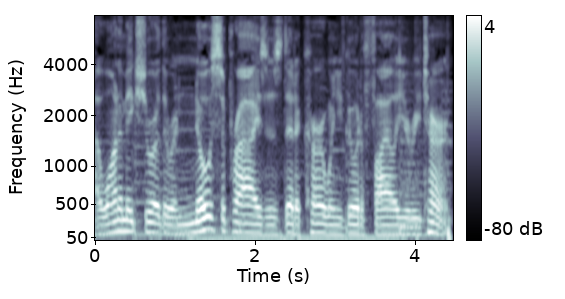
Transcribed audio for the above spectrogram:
I want to make sure there are no surprises that occur when you go to file your return.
